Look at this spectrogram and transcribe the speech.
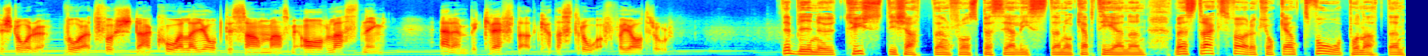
Förstår du? Vårt första kolajobb tillsammans med avlastning är en bekräftad katastrof vad jag tror. Det blir nu tyst i chatten från specialisten och kaptenen men strax före klockan två på natten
